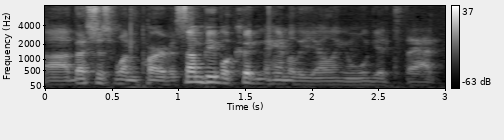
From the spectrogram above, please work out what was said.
Uh, that's just one part of it. Some people couldn't handle the yelling, and we'll get to that.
